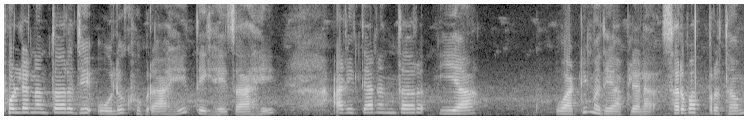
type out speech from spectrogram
फोडल्यानंतर जे ओलं खोबरं आहे ते घ्यायचं आहे. आणि त्यानंतर या वाटीमध्ये आपल्याला सर्वात प्रथम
